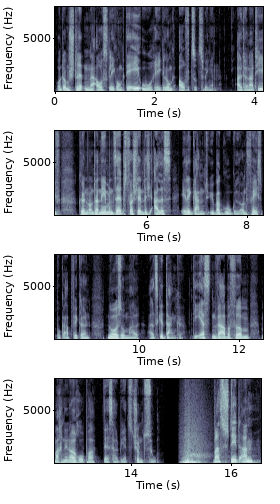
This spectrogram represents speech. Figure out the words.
und umstrittene Auslegung der EU-Regelung aufzuzwingen. Alternativ können Unternehmen selbstverständlich alles elegant über Google und Facebook abwickeln, nur so mal als Gedanke. Die ersten Werbefirmen machen in Europa deshalb jetzt schon zu. Was steht an?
